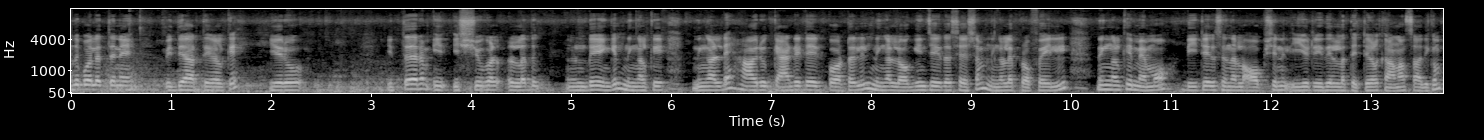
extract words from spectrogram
അതുപോലെ തന്നെ വിദ്യാർത്ഥികൾക്ക് ഈ ഒരു ഇത്തരം ഇഷ്യൂകൾ ഉള്ളത് ഉണ്ട് എങ്കിൽ നിങ്ങൾക്ക് നിങ്ങളുടെ ആ ഒരു കാൻഡിഡേറ്റ് പോർട്ടലിൽ നിങ്ങൾ ലോഗിൻ ചെയ്ത ശേഷം നിങ്ങളുടെ പ്രൊഫൈലിൽ നിങ്ങൾക്ക് മെമോ ഡീറ്റെയിൽസ് എന്നുള്ള ഓപ്ഷനിൽ ഈ ഒരു രീതിയിലുള്ള തെറ്റുകൾ കാണാൻ സാധിക്കും.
